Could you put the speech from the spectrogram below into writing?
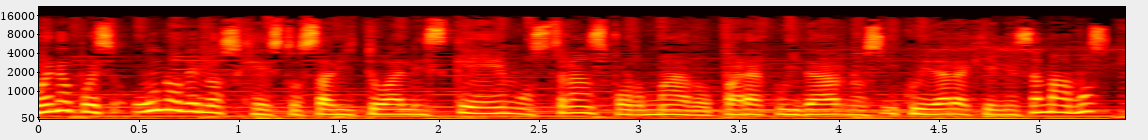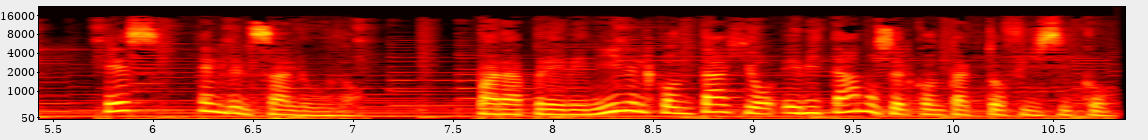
Bueno, pues uno de los gestos habituales que hemos transformado para cuidarnos y cuidar a quienes amamos es el del saludo. Para prevenir el contagio evitamos el contacto físico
